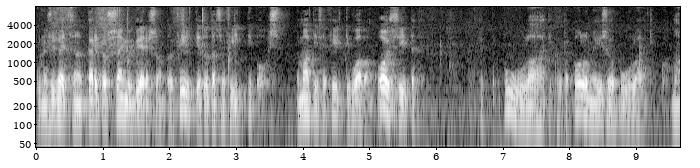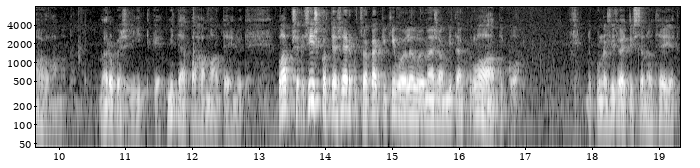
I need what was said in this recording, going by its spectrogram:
Kun ne sisäisesti sanoivat, että Kari, tuossa sängyn vieressä on toi filtti ja tota se filtti pois. Ja mä otin se filtti huovan pois siitä. Ja puulaatikoita, kolme isoa puulaatikkoa, maalaamatonta. Mä rupesin itkeä, että mitä pahaa mä oon tehnyt. Lapset, siskot ja serkut saa kaikki kivoja leluja, mä en saa mitään kuin laatikoa. No, kun ne sisäisesti sanoi, että hei, että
